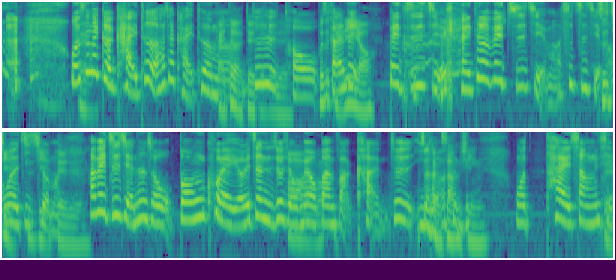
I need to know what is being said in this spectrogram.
我是那个凯特，他叫凯特吗？凯特，对，就是头不是凯莉哦。被肢解，凯特 被肢解吗？是肢解吗？我有记错吗？对对，他被肢解那个时候我崩溃，有一阵子就觉得我没有办法看，就是这很伤心，我太伤心。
